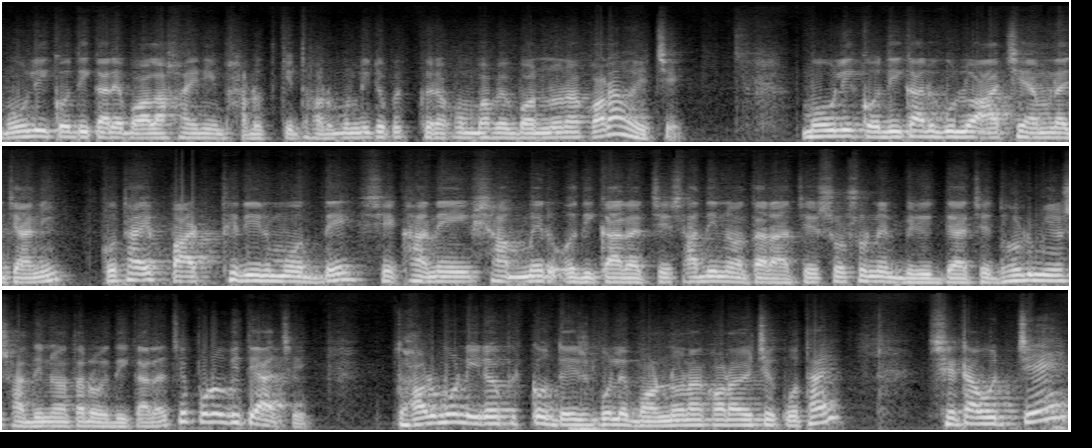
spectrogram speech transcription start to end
মৌলিক অধিকারে বলা হয়নি ভারতকে ধর্মনিরপেক্ষ এরকম ভাবে বর্ণনা করা হয়েছে? মৌলিক অধিকারগুলো আছে আমরা জানি। কোথায়? পার্ট থ্রির মধ্যে। সেখানে সাম্যের অধিকার আছে, স্বাধীনতার আছে, শোষণের বিরুদ্ধে আছে, ধর্মীয় স্বাধীনতার অধিকার আছে প্রভৃতি আছে। ধর্ম নিরপেক্ষ দেশ বলে বর্ণনা করা হয়েছে কোথায়? সেটা হচ্ছে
